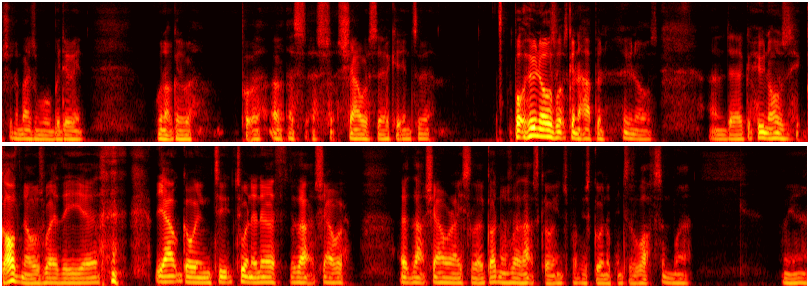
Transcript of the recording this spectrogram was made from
should imagine we'll be doing, we're not going to put a, a, a shower circuit into it. But who knows what's going to happen? Who knows? and uh, who knows? God knows where the uh, the outgoing to to an earth for that shower at that shower isolator. God knows where that's going. It's probably just going up into the loft somewhere. Yeah.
